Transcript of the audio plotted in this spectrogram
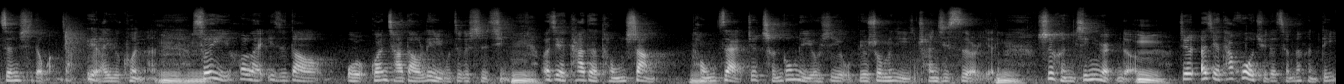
真实的网站，越来越困难。嗯。所以后来一直到我观察到炼油这个事情，嗯，而且它的同上。同在就成功的游戏，比如说我们以传奇四而言，嗯，是很惊人的，嗯，就而且它获取的成本很低，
